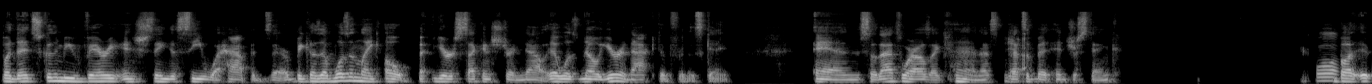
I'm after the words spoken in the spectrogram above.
But it's going to be very interesting to see what happens there because it wasn't like, oh, you're second string now. It was no, you're inactive for this game, and so that's where I was like, huh, that's yeah. that's a bit interesting. Well, but it,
